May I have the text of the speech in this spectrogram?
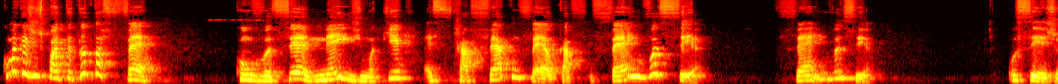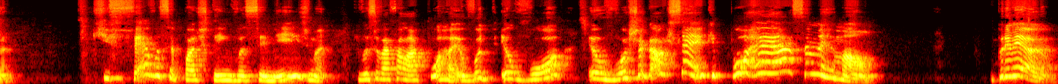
Como é que a gente pode ter tanta fé com você mesmo aqui é café com fé, o café, fé em você. Fé em você. Ou seja, que fé você pode ter em você mesma que você vai falar, porra, eu vou, eu vou, eu vou chegar aos 100. Que porra é essa, meu irmão? Primeiro,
